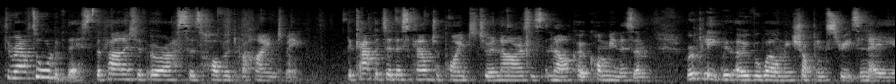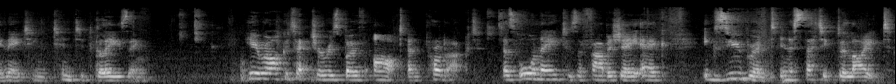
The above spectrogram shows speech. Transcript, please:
Throughout all of this, the planet of Urras has hovered behind me, the capitalist counterpoint to Anarres' anarcho communism, replete with overwhelming shopping streets and alienating tinted glazing. Here, architecture is both art and product, as ornate as a Fabergé egg, exuberant in aesthetic delight,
